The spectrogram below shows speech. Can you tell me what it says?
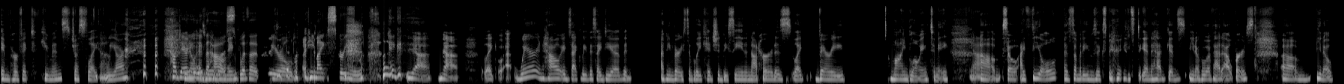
imperfect humans, just like Yeah. we are. How dare you, know, leave the house with a two year old? He might scream. like yeah, yeah. Like where and how exactly this idea that, I mean, very simply, kids should be seen and not heard is like very mind blowing to me. yeah. Um, so I feel as somebody who's experienced and had kids, you know, who have had outbursts, um, you know,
